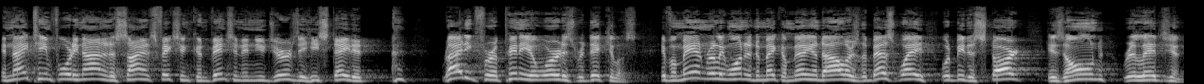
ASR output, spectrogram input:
In 1949, at a science fiction convention in New Jersey, he stated, Writing for a penny a word is ridiculous. If a man really wanted to make a million dollars, the best way would be to start his own religion.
